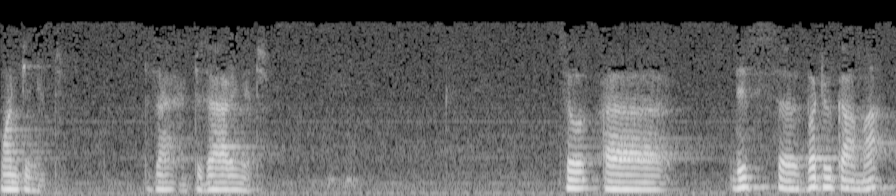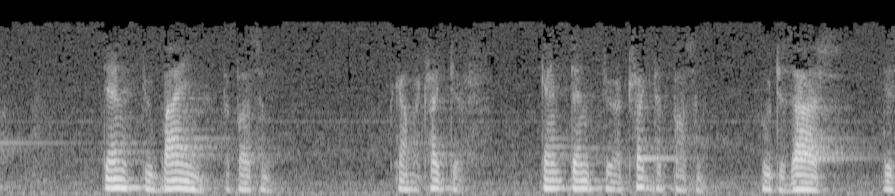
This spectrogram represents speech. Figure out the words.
wanting it, desiring it. So uh, this uh, Vatu Kama tends to bind the person, become attractive, can tends to attract that person who desires this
